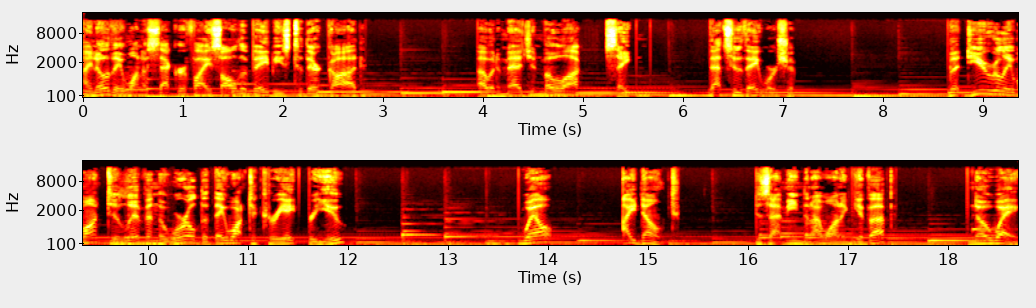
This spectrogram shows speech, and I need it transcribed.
I know they want to sacrifice all the babies to their God. I would imagine Moloch, Satan. That's who they worship. But do you really want to live in the world that they want to create for you? Well, I don't. Does that mean that I want to give up? No way.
